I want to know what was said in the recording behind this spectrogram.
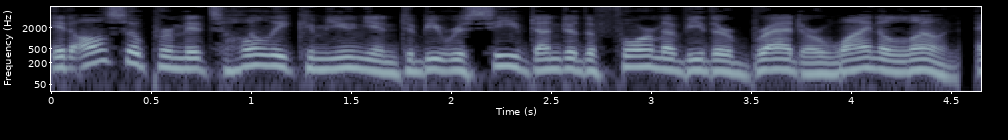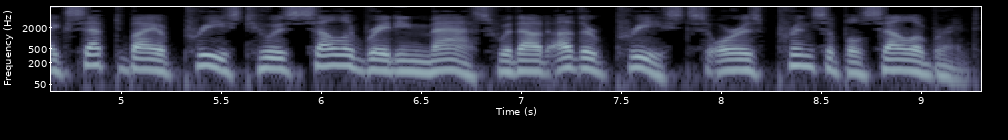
It also permits Holy Communion to be received under the form of either bread or wine alone, except by a priest who is celebrating Mass without other priests or as principal celebrant.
